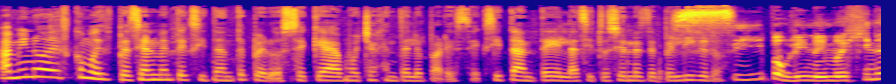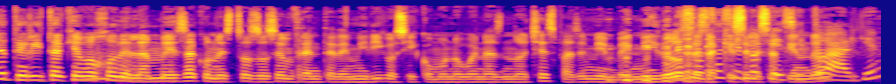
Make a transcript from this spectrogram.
A mí no es como especialmente excitante, pero sé que a mucha gente le parece excitante las situaciones de peligro. Sí, Paulina, imagínate ahorita aquí abajo de la mesa con estos dos enfrente de mí. Digo, sí, como no, buenas noches, pasen bienvenidos. Desde aquí se les atiendo. a alguien?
